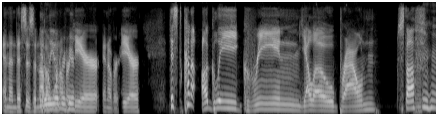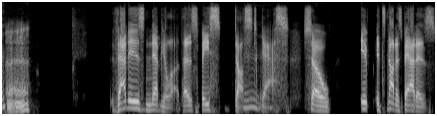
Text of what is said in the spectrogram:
and then this is another Italy one over over here? here and over here. This kind of ugly green, yellow, brown stuff. hmm Uh-huh. that is nebula that is space dust Mm. gas so it it's not as bad as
